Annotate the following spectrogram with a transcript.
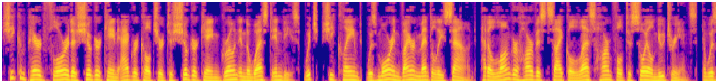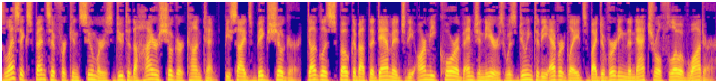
She compared Florida sugarcane agriculture to sugarcane grown in the West Indies, which, she claimed, was more environmentally sound, had a longer harvest cycle less harmful to soil nutrients, and was less expensive for consumers due to the higher sugar content. Besides Big Sugar, Douglas spoke about the damage the Army Corps of Engineers was doing to the Everglades by diverting the natural flow of water.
